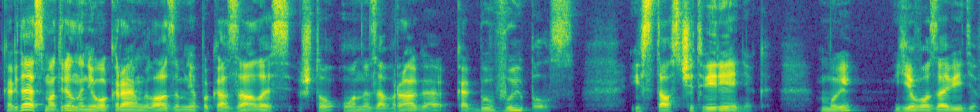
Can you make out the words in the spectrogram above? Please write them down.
когда я смотрел на него краем глаза, мне показалось, что он из оврага как бы выполз и встал с четверенек. Мы, его завидев,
